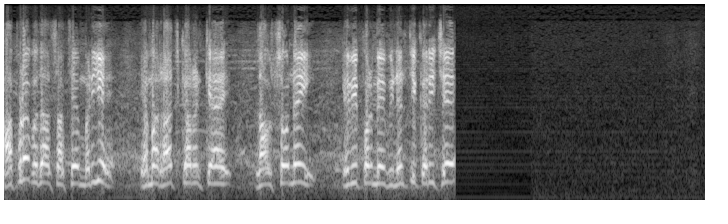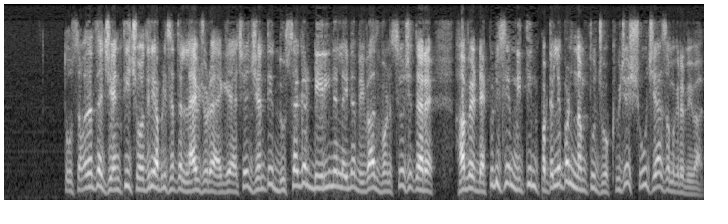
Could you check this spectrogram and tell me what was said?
આપણે બધા સાથે મળીએ, એમાં રાજકારણ ક્યાંય લાવશો નહીં, એવી પણ મેં વિનંતી કરી છે. તો સંવાદદાતા જયંતિ ચૌધરી આપણી સાથે લાઈવ જોડાયા ગયા છે. જયંતિ, દુસાગર ડેરીને લઈને વિવાદ વણસ્યો છે ત્યારે. હવે ડેપ્યુટી સીએમ નીતિન પટેલે પણ નમતું જોખ્યું છે. શું છે આ સમગ્ર વિવાદ?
